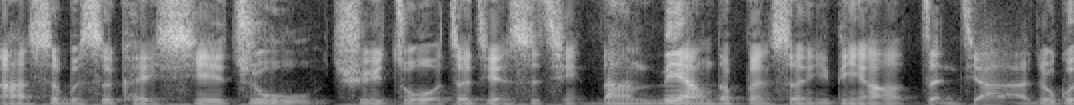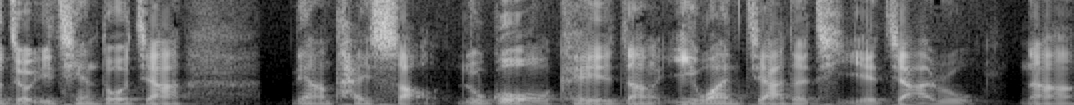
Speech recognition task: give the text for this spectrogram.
那是不是可以协助去做这件事情？那量的本身一定要增加啦。如果只有一千多家，量太少。如果我可以让一万家的企业加入，那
